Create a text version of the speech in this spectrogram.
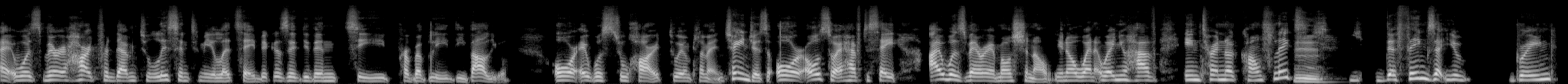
it was very hard for them to listen to me, let's say, because they didn't see probably the value or it was too hard to implement changes. Or also, I have to say, I was very emotional. You know, when, when you have internal conflicts, mm. the things that you bring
